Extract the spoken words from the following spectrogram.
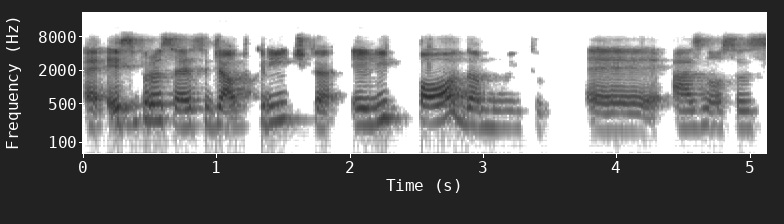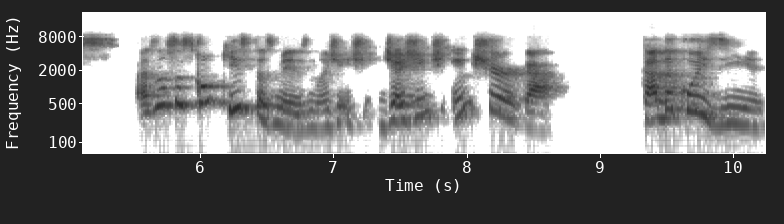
é, esse processo de autocrítica, ele poda muito é, as nossas as nossas conquistas mesmo, a gente, de a gente enxergar cada coisinha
